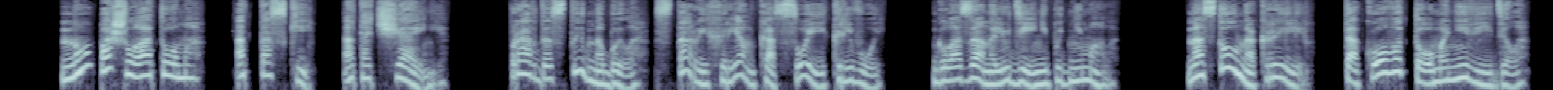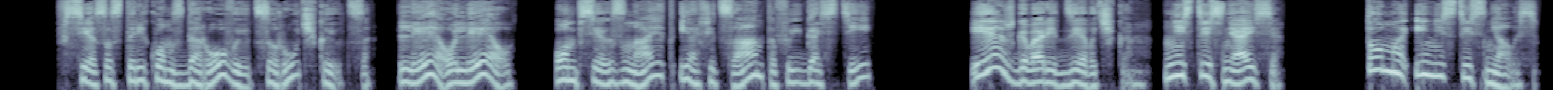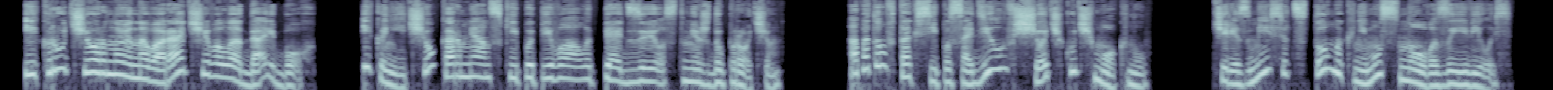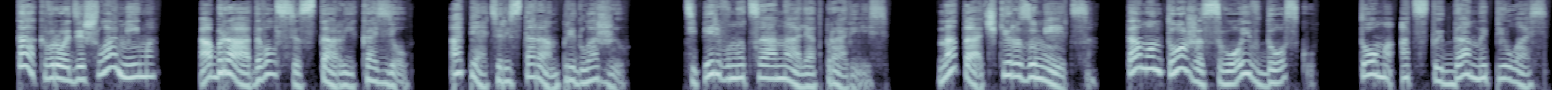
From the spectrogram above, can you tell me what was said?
Ну, пошла Тома, от тоски, от отчаяния. Правда, стыдно было, старый хрен косой и кривой. Глаза на людей не поднимала. На стол накрыли, такого Тома не видела. Все со стариком здороваются, ручкаются. Лео, Лео. Он всех знает, и официантов, и гостей. «Ешь», — говорит девочка, — «не стесняйся». Тома и не стеснялась. Икру черную наворачивала, дай бог. И коньячок армянский попивала пять звезд, между прочим. А потом в такси посадил, в щечку чмокнул. Через месяц Тома к нему снова заявилась. Так вроде шла мимо. Обрадовался старый козел. Опять ресторан предложил. Теперь в национале отправились. На тачке, разумеется. Там он тоже свой в доску. Тома от стыда напилась.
